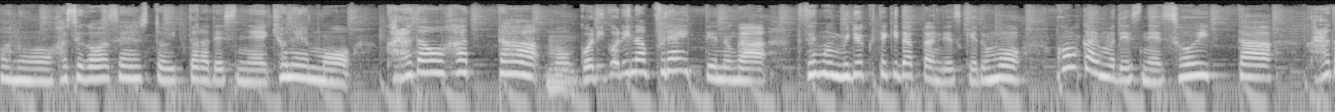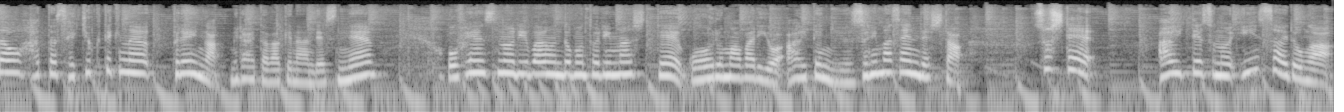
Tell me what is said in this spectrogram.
あの長谷川選手といったらですね去年も体を張ったもうゴリゴリなプレーっていうのがとても魅力的だったんですけども今回もですねそういった体を張った積極的なプレーが見られたわけなんですね。オフェンスのリバウンドも取りましてゴール周りを相手に譲りませんでした。そして相手そのインサイドが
